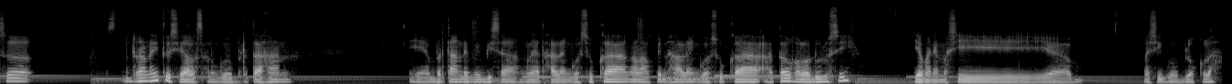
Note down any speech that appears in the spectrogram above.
Se sederhana itu sih alasan gue bertahan. Ya bertahan demi bisa ngeliat hal yang gue suka ngelakuin hal yang gue suka atau kalau dulu sih zamannya masih ya masih gue blok lah.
